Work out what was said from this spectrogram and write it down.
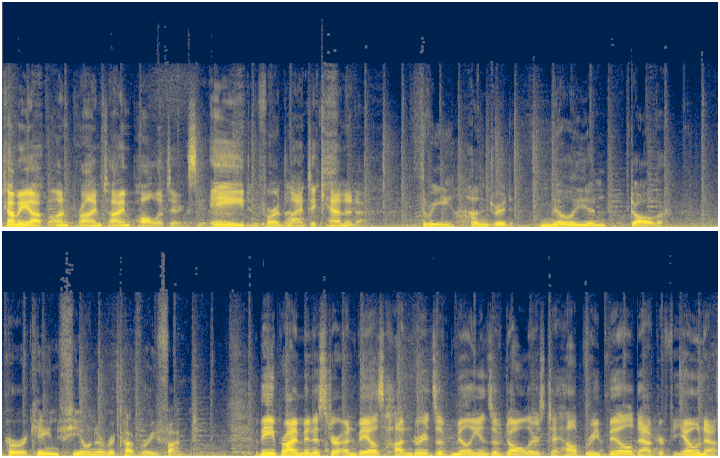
Coming up on Primetime Politics, aid for Atlantic Canada. $300 million Hurricane Fiona Recovery Fund. The Prime Minister unveils hundreds of millions of dollars to help rebuild after Fiona,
